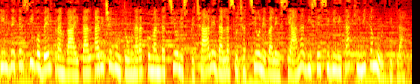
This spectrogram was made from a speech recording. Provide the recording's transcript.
Il detersivo Beltran Vital ha ricevuto una raccomandazione speciale dall'Associazione Valenziana di Sensibilità Chimica Multipla.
